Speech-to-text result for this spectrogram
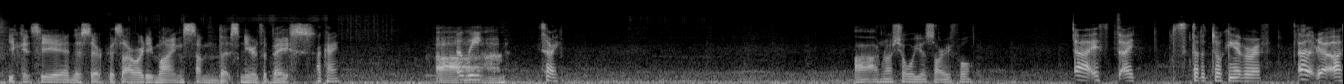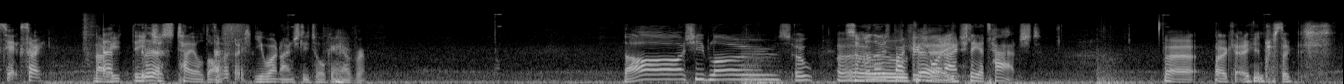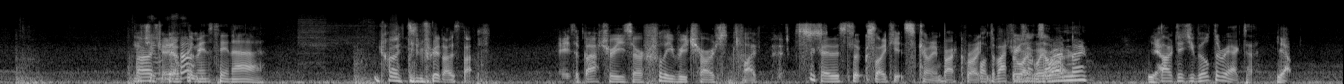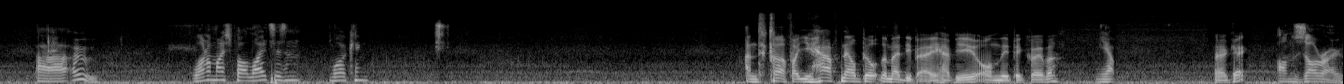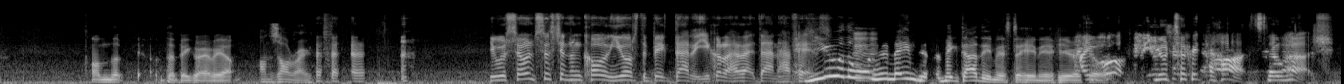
You can see it in the surface. I already mined some that's near the base. Okay. Uh, we- Sorry. Uh, I'm not sure what you're sorry for. Uh, it's, I started talking over Rev. Oh, no, RCX, sorry. No, Uh, he, he just tailed off. was nice. You weren't actually talking over him. Ah, she blows. Oh, some of those batteries weren't actually attached. Uh, okay, interesting. You just Okay. built them in thin air. I didn't realise that. okay, the batteries are fully recharged in five minutes. Okay, this looks like it's coming back right. What, the battery's right on way around now. Yeah. Oh, did you build the reactor? Yep. Uh, oh. One of my spotlights isn't working. And to clarify, you have now built the medibay, have you, on the big rover? Yep. Okay. On Zorro. On the the big rover, yeah. On Zorro. You were so insistent on calling yours the Big Daddy. You gotta let Dan have his. You were the one who named it the Big Daddy, Mr. Heaney, if you recall. I recall. was. You took it to heart so much.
